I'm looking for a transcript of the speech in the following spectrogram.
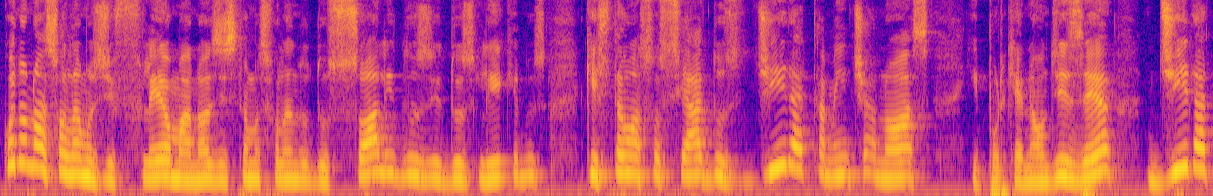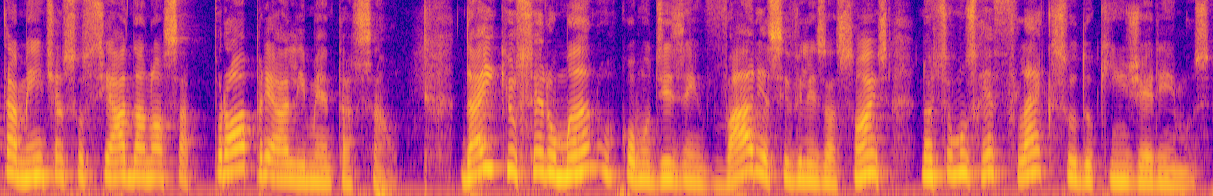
Quando nós falamos de fleuma, nós estamos falando dos sólidos e dos líquidos que estão associados diretamente a nós e, por que não dizer, diretamente associado à nossa própria alimentação. Daí que o ser humano, como dizem várias civilizações, nós somos reflexo do que ingerimos.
